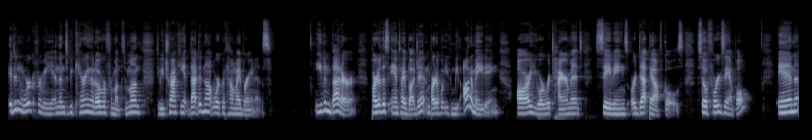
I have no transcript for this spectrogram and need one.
it didn't work for me. And then to be carrying that over from month to month, to be tracking it, that did not work with how my brain is. Even better, part of this anti budget and part of what you can be automating are your retirement, savings, or debt payoff goals. So, for example, in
